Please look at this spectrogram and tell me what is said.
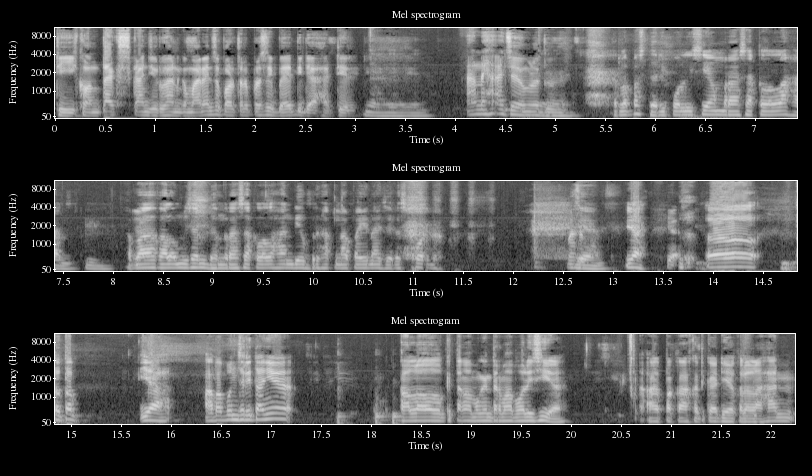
di konteks kanjuruhan kemarin supporter Persibaya tidak hadir. Ya, ya, ya. aneh aja menurut gue. Terlepas dari polisi yang merasa kelelahan. Apa kalau misalnya udah ngerasa kelelahan dia berhak ngapain aja ke sport? Masuk. ya Ya, Ya. eh, tetap ya apa pun ceritanya kalau kita ngomongin terma polisi ya, apakah ketika dia kelelahan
